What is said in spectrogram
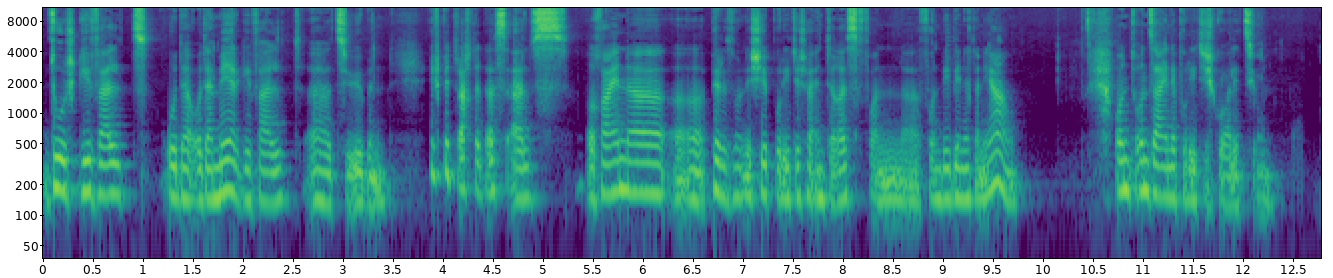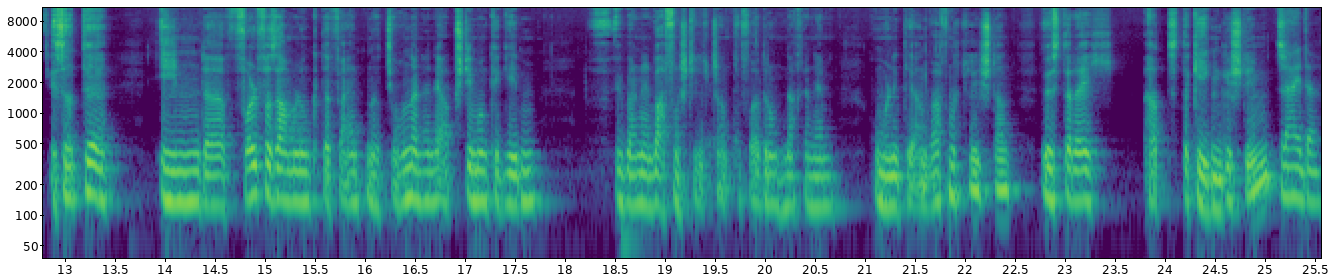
durch Gewalt oder, oder mehr Gewalt äh, zu üben. Ich betrachte das als reiner äh, persönlicher politischer Interesse von, äh, von Bibi Netanyahu und, und seine politische Koalition. Es hatte in der Vollversammlung der Vereinten Nationen eine Abstimmung gegeben über einen Waffenstillstand, die Forderung nach einem humanitären Waffenstillstand. Österreich hat dagegen gestimmt. Leider.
